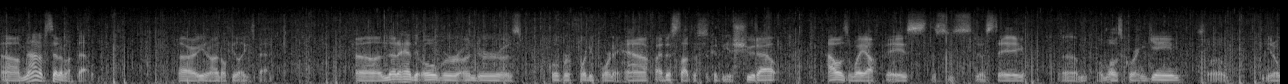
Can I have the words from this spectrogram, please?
I'm um, not upset about that one. Uh, you know, I don't feel like it's bad. Uh, and then I had the over under it was over 44 and a half. I just thought this was going to be a shootout. I was way off base. This is just a, um, a low scoring game. So you know,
